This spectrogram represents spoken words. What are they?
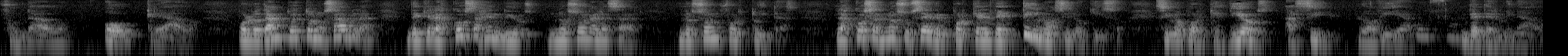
fundado o creado. Por lo tanto, esto nos habla de que las cosas en Dios no son al azar, no son fortuitas. Las cosas no suceden porque el destino así lo quiso, sino porque Dios así lo había determinado.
